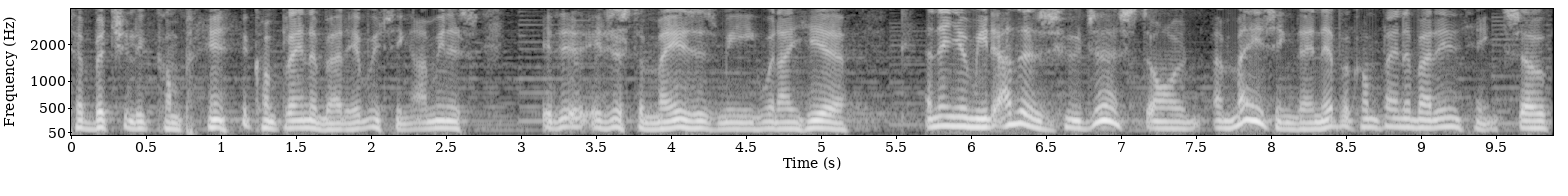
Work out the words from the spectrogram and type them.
habitually complain, complain about everything. I mean, it's, it, it just amazes me when I hear. And then you meet others who just are amazing. They never complain about anything. So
